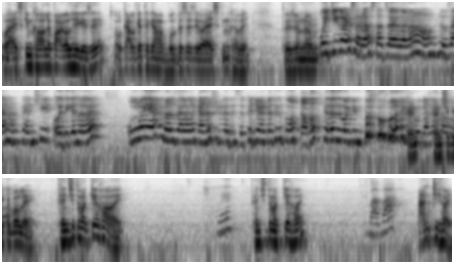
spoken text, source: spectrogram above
ও আইসক্রিম খাওয়ালে পাগল হয়ে গেছে। ও কালকে থেকে আমাকে বলতেছে যে ও আইসক্রিম খাবে। তো এই জন্য ওই কি করেছে? রাস্তা যায় না সোজা এখন ফ্যান্সি ওইদিকে যাবে। ওই এখন আর যায় শুরু করে দিচ্ছে ফ্যান্সি একটা থেকে তোমার কাদা ফেলে দেবো কিন্তু। দোকানে ফ্যান্সি কে বলে? ফ্যান্সি তোমার কে হয়? হ্যাঁ ফ্যান্সি তোমার কে হয়? বাবা। আন্টি হয়।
